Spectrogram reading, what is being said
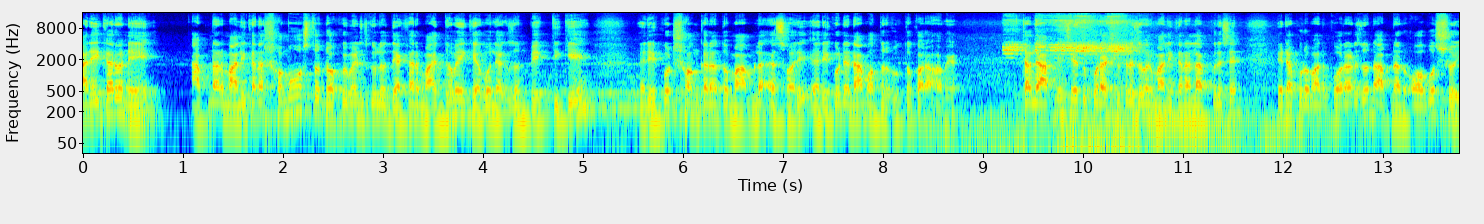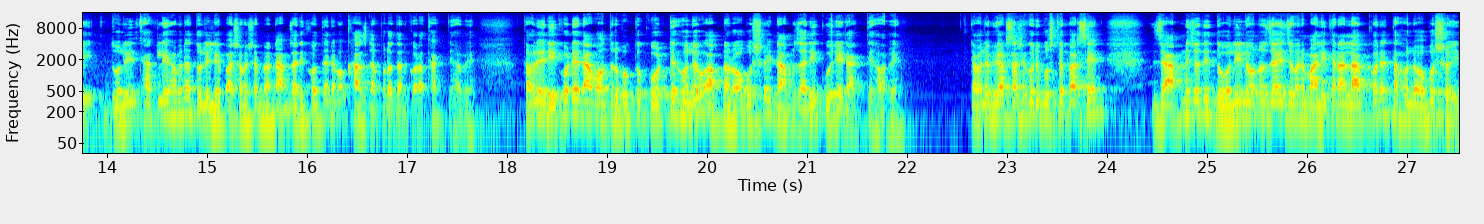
আর এই কারণে আপনার মালিকানা সমস্ত ডকুমেন্টসগুলো দেখার মাধ্যমেই কেবল একজন ব্যক্তিকে রেকর্ড সংক্রান্ত মামলা সরি রেকর্ডে নাম অন্তর্ভুক্ত করা হবে। তাহলে আপনি যেহেতু ক্রয় সূত্রে জমির মালিকানা লাভ করেছেন, এটা প্রমাণ করার জন্য আপনার অবশ্যই দলিল থাকলেই হবে না, দলিলের পাশাপাশি আপনার নামজারি করতেন এবং খাজনা প্রদান করা থাকতে হবে। তাহলে রেকর্ডে নাম অন্তর্ভুক্ত করতে হলেও আপনার অবশ্যই নামজারি করে রাখতে হবে। তাহলে ভিউয়ার্স আশা করি বুঝতে পারছেন যে আপনি যদি দলিল অনুযায়ী জমির মালিকানা লাভ করেন, তাহলে অবশ্যই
